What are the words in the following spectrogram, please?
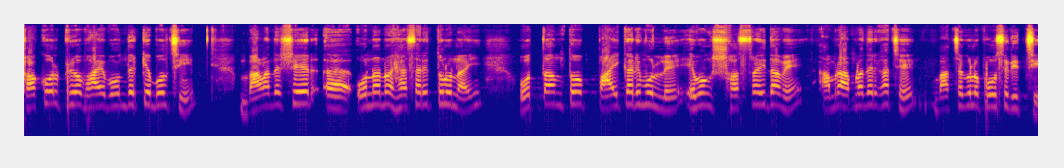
সকল প্রিয় ভাই বোনদেরকে বলছি, বাংলাদেশের অন্যান্য হ্যাসারের তুলনায় অত্যন্ত পাইকারি মূল্যে এবং সশ্রয়ী দামে আমরা আপনাদের কাছে বাচ্চাগুলো পৌঁছে দিচ্ছি।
